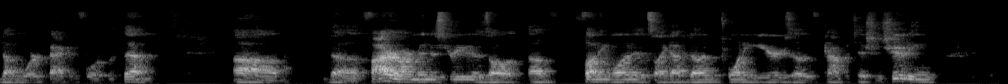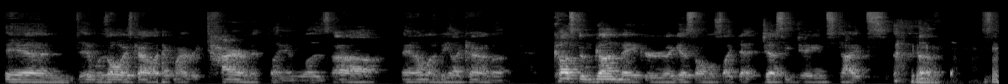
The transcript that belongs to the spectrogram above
done work back and forth with them. Uh, the firearm industry is all of funny one. It's like I've done 20 years of competition shooting, and it was always kind of like my retirement plan was, uh, man, I want to be like kind of a custom gun maker, I guess almost like that Jesse James types. Yeah.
